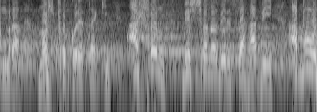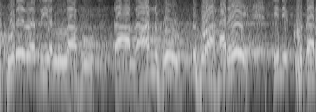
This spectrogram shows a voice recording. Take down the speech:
আমরা নষ্ট করে থাকি। আসুন বিশ্বনবীর সাহাবি আবু হুরে রাদি আল্লাহু আনহু হারে তিনি খোদার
